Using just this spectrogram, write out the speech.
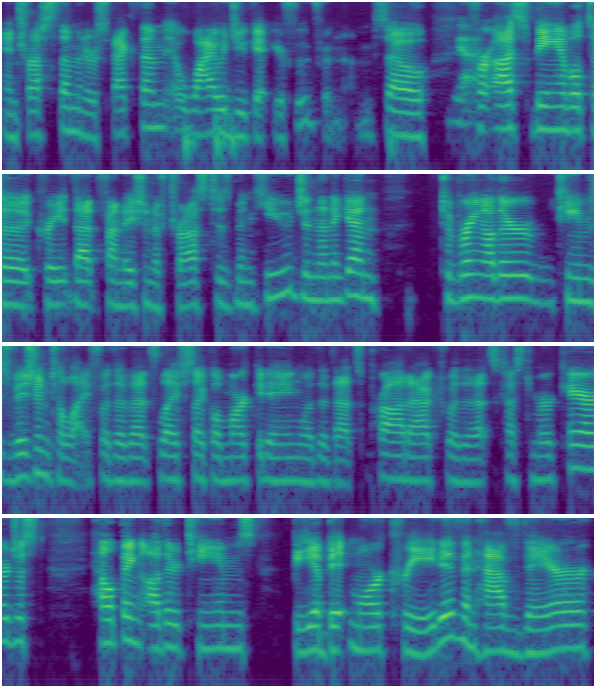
and trust them and respect them, eh, why would you get your food from them? So yeah. for us, being able to create that foundation of trust has been huge. And then again, to bring other teams' vision to life, whether that's life cycle marketing, whether that's product, whether that's customer care, just helping other teams be a bit more creative and have their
